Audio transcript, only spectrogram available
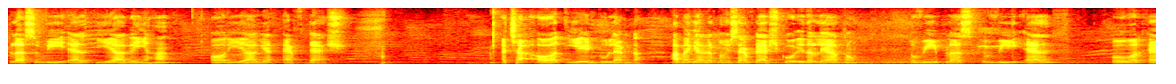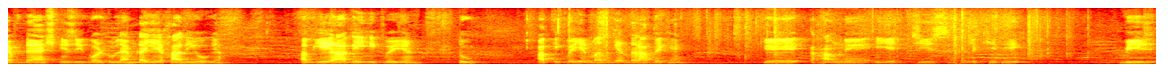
प्लस वी एल ये आ गई यहाँ और ये आ गया एफ़ डैश अच्छा और ये इंटू लैमडा अब मैं क्या करता हूँ, इस एफ़ डैश को इधर ले आता हूँ। तो V plus V L over F dash is equal to lambda ये खाली हो गया। अब ये आ गई इक्वेशन टू अब इक्वेशन वन के अंदर आप देखें कि हमने ये चीज़ लिखी थी। V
